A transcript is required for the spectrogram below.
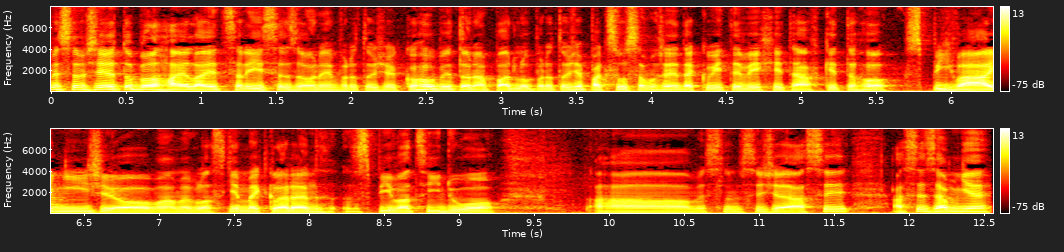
myslím si, že to byl highlight celé sezóny, protože koho by to napadlo, protože pak jsou samozřejmě takové ty vychytávky toho zpívání, že jo, máme vlastně McLaren zpívací duo a myslím si, že asi, asi za mě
